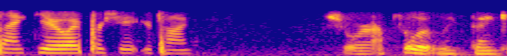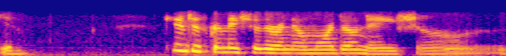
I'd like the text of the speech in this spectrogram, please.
Thank you. I appreciate your time. Sure, absolutely. Thank you. Okay, I'm just going to make sure there are no more donations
